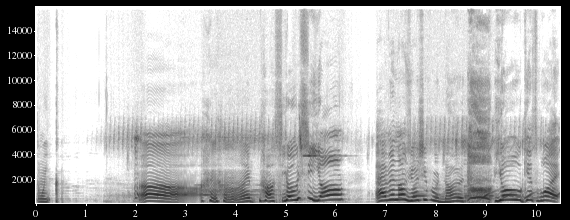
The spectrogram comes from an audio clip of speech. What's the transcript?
Doink. Uh, I lost Yoshi, y'all. I haven't lost Yoshi for days. Yo, guess what?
